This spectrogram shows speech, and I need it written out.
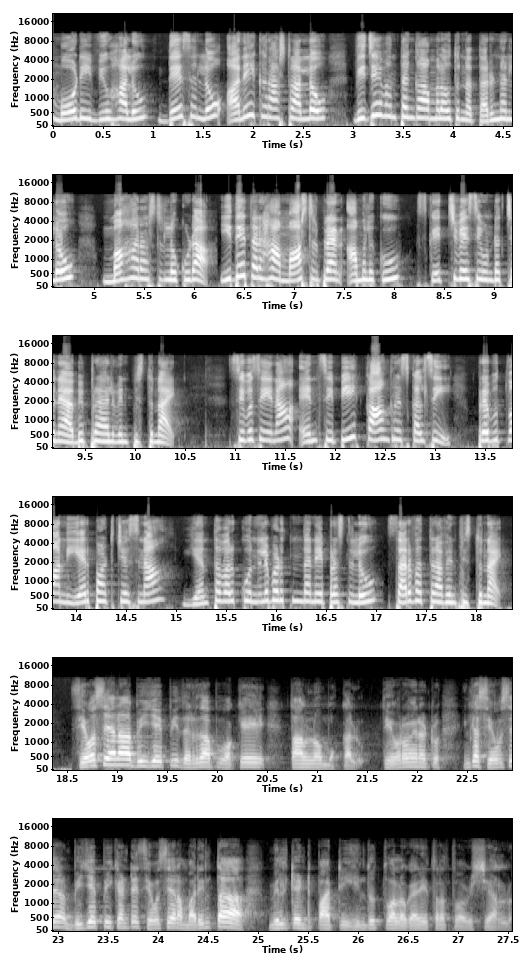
మోడీ వ్యూహాలు దేశంలో అనేక రాష్ట్రాల్లో విజయవంతంగా అమలవుతున్న తరుణంలో మహారాష్ట్రలో కూడా ఇదే తరహా మాస్టర్ ప్లాన్ అమలుకు స్కెచ్ వేసి ఉండొచ్చనే అభిప్రాయాలు వినిపిస్తున్నాయి. శివసేన ఎన్సీపీ కాంగ్రెస్ కలిసి ప్రభుత్వాన్ని ఏర్పాటు చేసినా ఎంతవరకు నిలబడుతుందనే ప్రశ్నలు సర్వత్రా వినిపిస్తున్నాయి. శివసేన బీజేపీ దరిదాపు ఒకే తాళ్ళలో మొక్కలు. తీవ్రమైనట్టు ఇంకా శివసేన బీజేపీ కంటే శివసేన మరింత మిలిటెంట్ పార్టీ హిందుత్వాల్లో కానీ ఇతరత్వ విషయాల్లో.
